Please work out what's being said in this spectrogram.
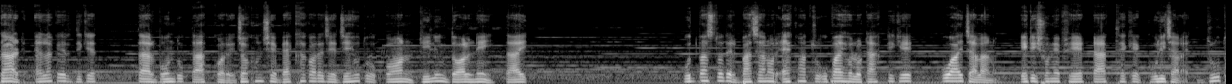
গার্ড এলাকার দিকে তার বন্দুক তাক করে, যখন সে ব্যাখ্যা করে যে যেহেতু কন ড্রিলিং দল নেই, তাই উদ্বাস্তুদের বাঁচানোর একমাত্র উপায় হলো ট্রাকটিকে কুয়ায় চালানো। এটি শুনে ফ্রেড ট্রাক থেকে গুলি চালায়। দ্রুত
